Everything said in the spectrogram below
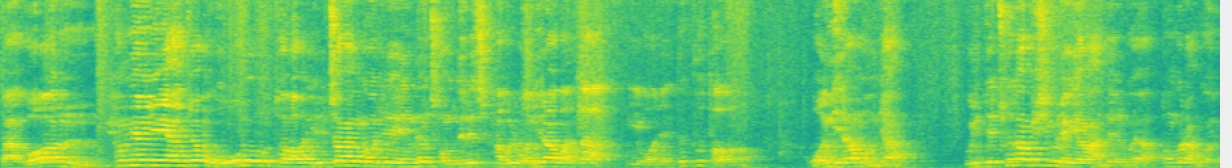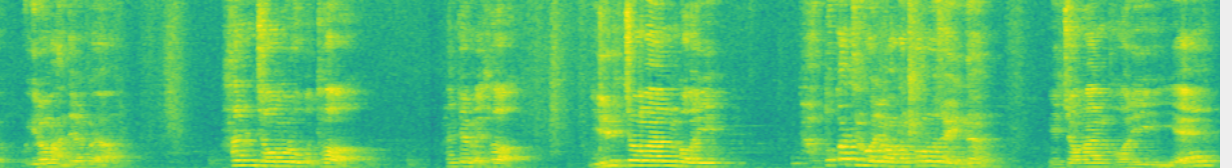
자, 원 평면이 한점 5로부터 일정한 거리에 있는 점들의 집합을 원이라고 한다. 이 원의 뜻부터 원이란 뭐냐? 우리 이제 초등학교식으로 얘기하면 안 되는 거야. 동그란 거요. 뭐 이러면 안 되는 거야. 한 점으로부터 한 점에서 일정한 거리 다 똑같은 거리만큼 떨어져 있는 일정한 거리의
